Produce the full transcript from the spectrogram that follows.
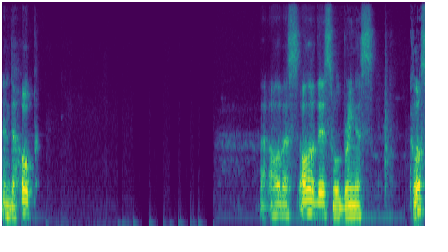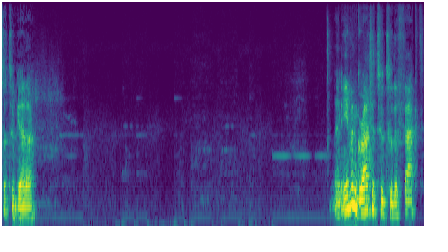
And the hope that all of us, all of this will bring us closer together. And even gratitude to the fact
